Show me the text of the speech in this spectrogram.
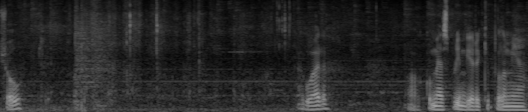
Show. Agora, ó, começo primeiro aqui pela minha,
